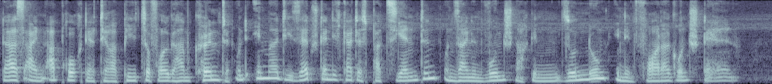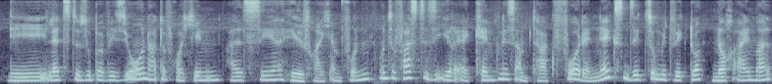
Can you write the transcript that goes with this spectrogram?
das einen Abbruch der Therapie zur Folge haben könnte und immer die Selbstständigkeit des Patienten und seinen Wunsch nach Gesundung in den Vordergrund stellen. Die letzte Supervision hatte Frau Chin als sehr hilfreich empfunden und so fasste sie ihre Erkenntnis am Tag vor der nächsten Sitzung mit Viktor noch einmal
